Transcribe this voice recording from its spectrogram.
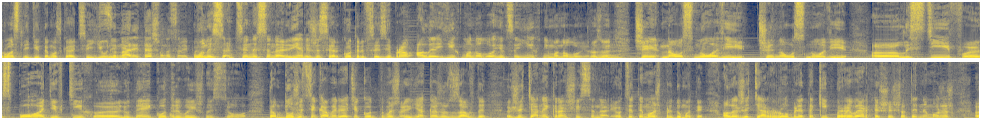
дорослі діти, можна сказати, це юні діти. Сценарій теж вони самі пишуть? Вони с- це не сценарій. Є режисер, котрий все зібрав, але їх монологи це їхні монологи. Розумієте? Чи на основі, чи на основі е, листів, е, спогадів тих е, людей, котрі вийшли з цього. Там дуже цікаві речі. коли- Тому що я кажу завжди, життя найкращий сценарій. Оце ти можеш придумати, але життя роблять такі перевертиші, що ти не можеш е,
